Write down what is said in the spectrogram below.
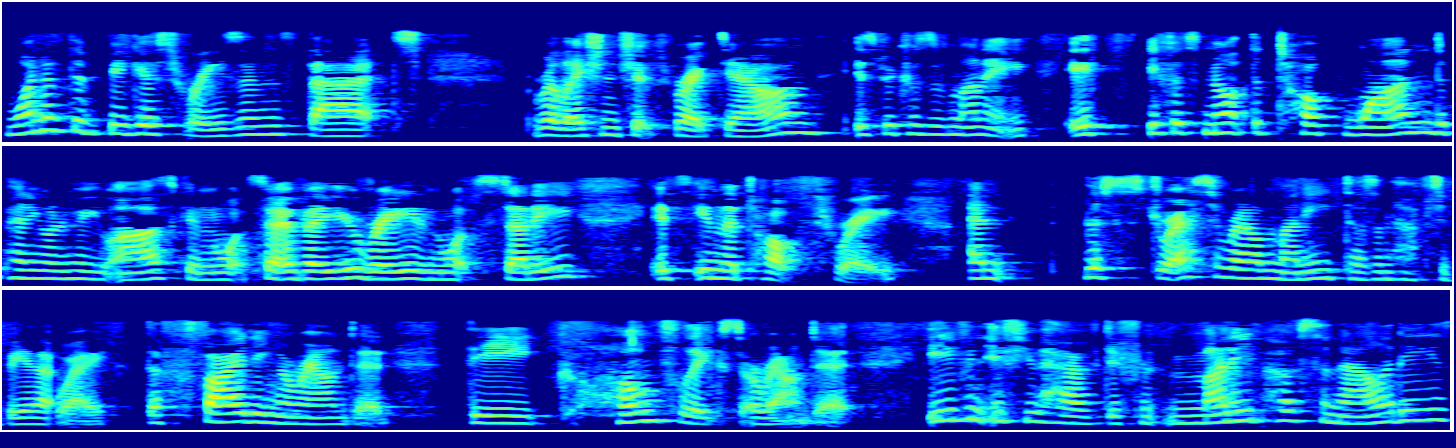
one of the biggest reasons that relationships break down is because of money. If if it's not the top one, depending on who you ask and what survey you read and what study, it's in the top three. And the stress around money doesn't have to be that way. The fighting around it, the conflicts around it. Even if you have different money personalities,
